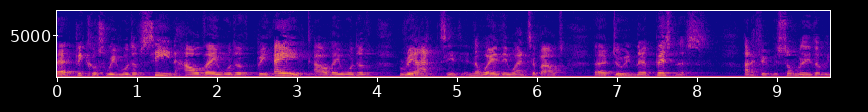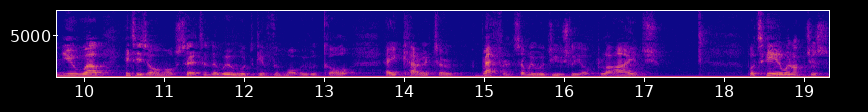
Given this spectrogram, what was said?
uh, because we would have seen how they would have behaved, how they would have reacted in the way they went about uh, doing their business. And if it was somebody that we knew well, it is almost certain that we would give them what we would call a character reference, and we would usually oblige. But here we're not just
